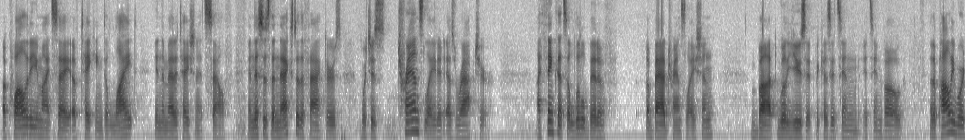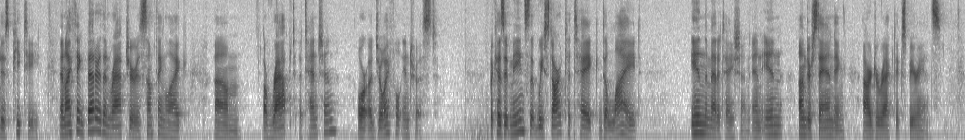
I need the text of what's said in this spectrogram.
A quality, you might say, of taking delight in the meditation itself. And this is the next of the factors which is translated as rapture. I think that's a little bit of a bad translation, but we'll use it because it's in, it's in vogue. The Pali word is piti, and I think better than rapture is something like um, a rapt attention or a joyful interest. Because it means that we start to take delight in the meditation and in understanding our direct experience.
